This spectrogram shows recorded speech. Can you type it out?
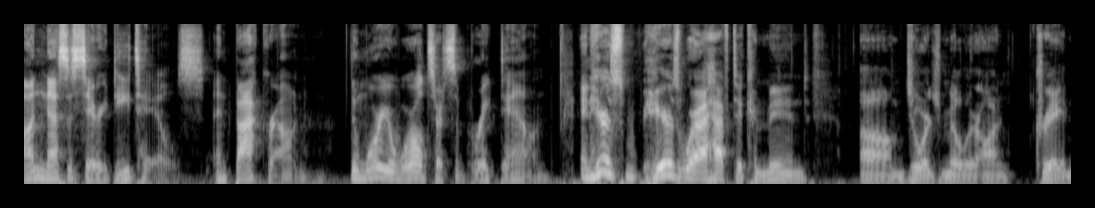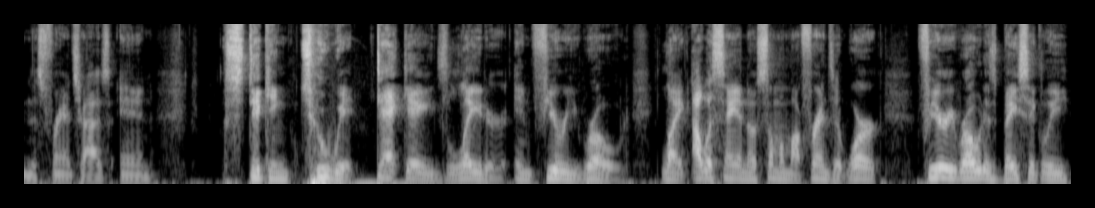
unnecessary details and background, the more your world starts to break down. And here's here's where I have to commend um, George Miller on creating this franchise and sticking to it decades later in Fury Road. Like I was saying to some of my friends at work, Fury Road is basically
